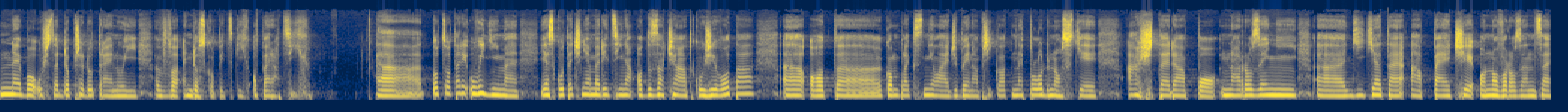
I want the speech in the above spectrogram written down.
nebo už se dopředu trénují v endoskopických operacích. To, co tady uvidíme, je skutečně medicína od začátku života, eh, od eh, komplexní léčby, například neplodnosti, až teda po narození eh, dítěte a péči o novorozence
